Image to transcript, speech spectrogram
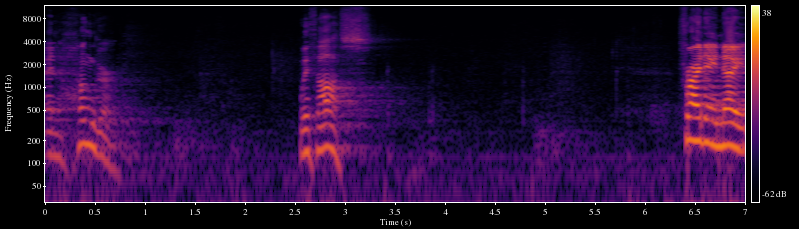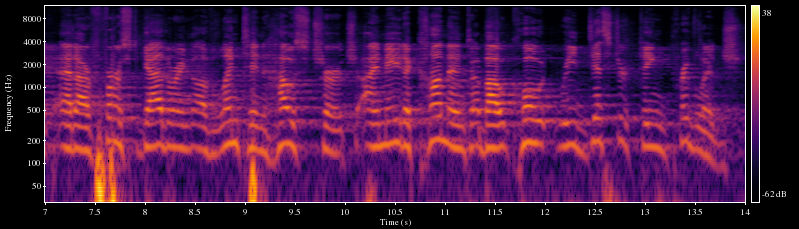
and hunger, with us. Friday night at our first gathering of Lenten House Church, I made a comment about, quote, redistricting privilege.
